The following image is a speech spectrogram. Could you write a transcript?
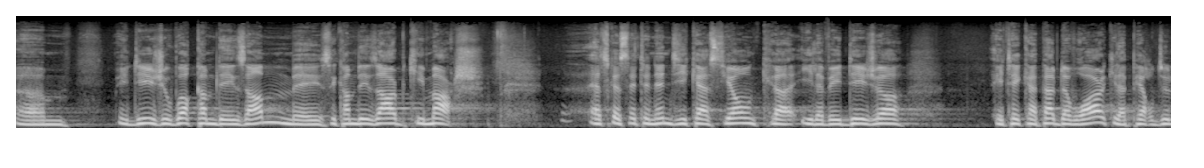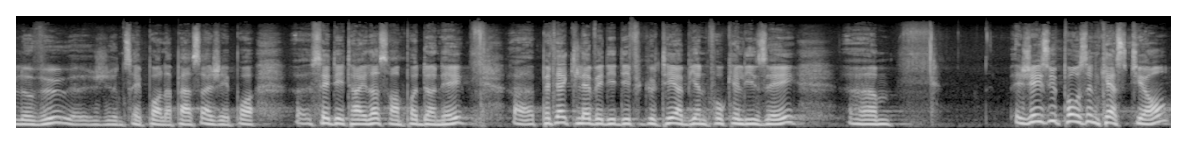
il dit, je vois comme des hommes, mais c'est comme des arbres qui marchent. Est-ce que c'est une indication qu'il avait déjà était capable de voir qu'il a perdu le vue. Euh, je ne sais pas, le passage n'est pas. Euh, ces détails-là ne sont pas donnés. Euh, peut-être qu'il avait des difficultés à bien focaliser. Jésus pose une question,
